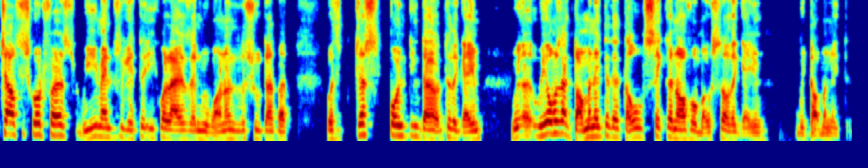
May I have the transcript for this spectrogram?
Chelsea scored first. We managed to get the equalizer and we won on the shootout. But with just pointing down to the game, we uh, we almost like dominated that whole second half or most of the game. We dominated.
